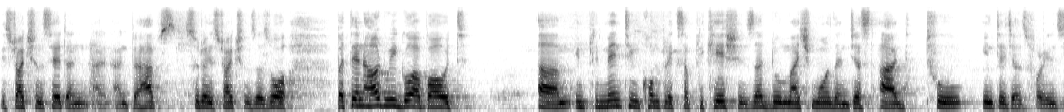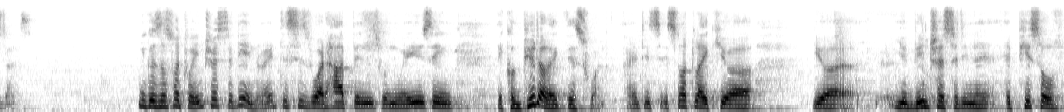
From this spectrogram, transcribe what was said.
instruction set and, and, and, perhaps pseudo instructions as well. But then how do we go about um, implementing complex applications that do much more than just add two integers, for instance? Because that's what we're interested in, right? This is what happens when we're using a computer like this one, right? It's, it's not like you're, you're, you'd be interested in a, a piece of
